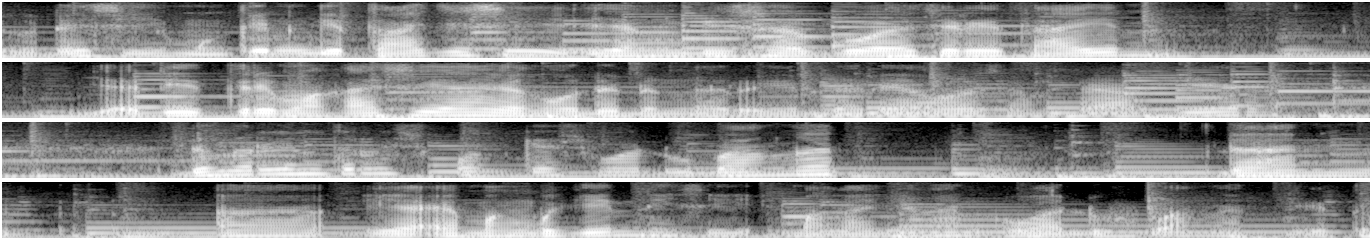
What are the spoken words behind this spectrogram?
Udah sih mungkin gitu aja sih yang bisa gue ceritain. Jadi terima kasih ya yang udah dengerin dari awal sampai akhir. Dengerin terus podcast waduh banget dan uh, ya emang begini sih makanya kan waduh banget gitu.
